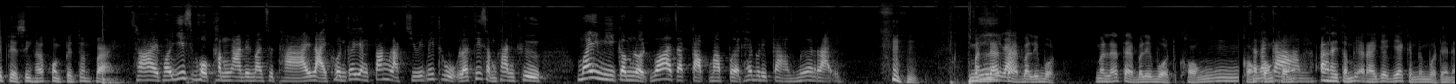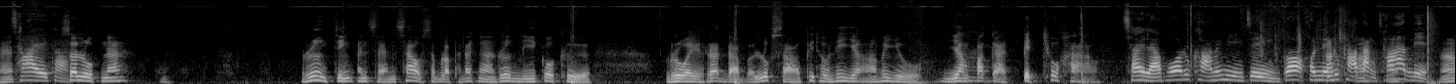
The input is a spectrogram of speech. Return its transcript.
27 สิงหาคมเป็นต้นไป ใช่ เพราะ 26 ทำงานเป็นวันสุดท้าย หลายคนก็ยังตั้งหลักชีวิตไม่ถูก และที่สำคัญคือ ไม่มีกำหนดว่าจะกลับมาเปิดให้บริการเมื่อไหร่ มันแล้วนี่แหละแต่บริบท มันแล้วแต่บริบทของของสถานของของการณ์ อะไรต่อมีอะไรเยอะแยะกันไปหมดเลยนะฮะ ใช่ค่ะ สรุปนะ เรื่องจริงอันแสนเศร้าสำหรับพนักงานเรื่องนี้ก็คือ รวยระดับลูกสาวพี่โทนี่ยังเอาไม่อยู่ ยังใช่ประกาศปิดชั่วคราว ใช่แล้วเพราะว่าลูกค้าไม่มีจริงๆ ก็เขาเน้นลูกค้าต่างชาตินี่ อะ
